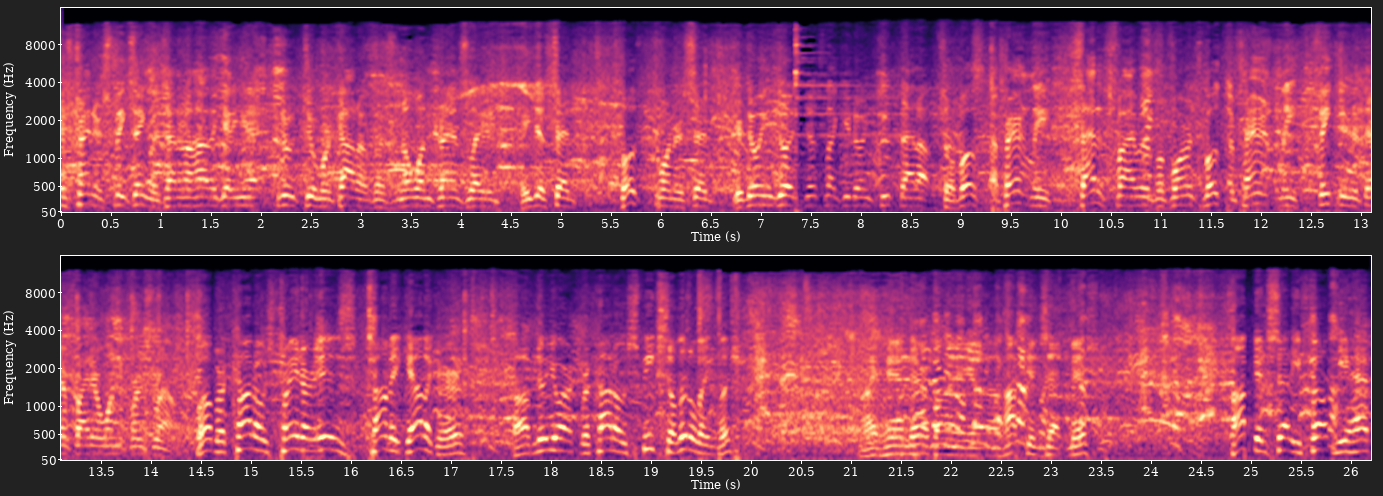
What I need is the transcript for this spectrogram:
His trainer speaks English. I don't know how they're getting that through to Mercado because no one translated. He just said, both corners said, you're doing good just like you're doing. Keep that up. So both apparently satisfied with the performance, both apparently thinking that their fighter won the first round. Well, Mercado's trainer is Tommy Gallagher of New York. Mercado speaks a little English. Right hand there by uh, Hopkins that missed. Hopkins said he felt he had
